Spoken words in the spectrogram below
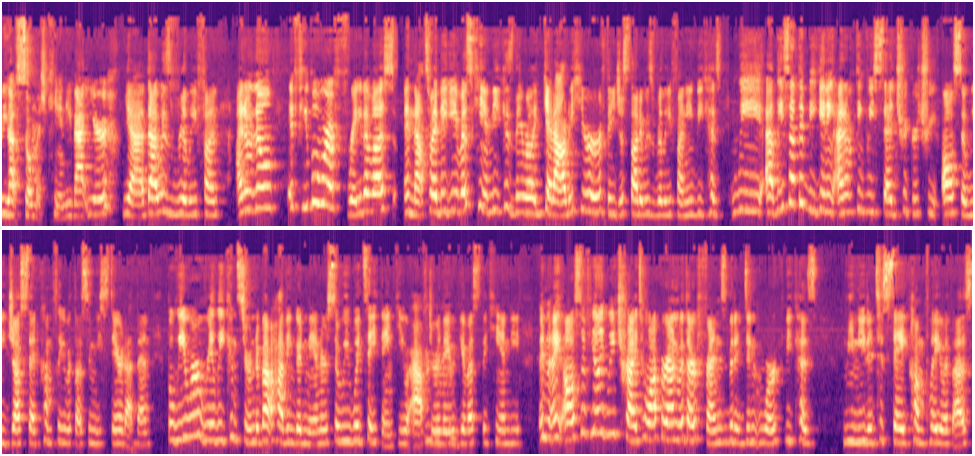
we got so much candy that year. Yeah, that was really fun. I don't know if people were afraid of us and that's why they gave us candy because they were like, get out of here, or if they just thought it was really funny because we, at least at the beginning, I don't think we said trick or treat also. We just said, come play with us, and we stared at them. But we were really concerned about having good manners, so we would say thank you after they Mhm. would give us the candy. And I also feel like we tried to walk around with our friends, but it didn't work because we needed to say come play with us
